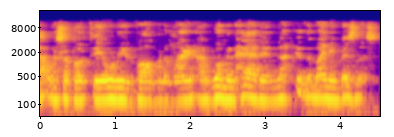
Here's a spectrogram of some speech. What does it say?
that was about the only involvement a, mine, a woman had in, in the mining business.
